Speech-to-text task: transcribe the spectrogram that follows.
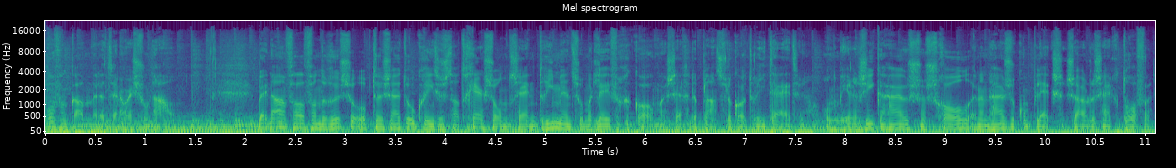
Jeroen van Kam met het Journaal. Bij een aanval van de Russen op de Zuid-Oekraïnse stad Gerson... zijn drie mensen om het leven gekomen, zeggen de plaatselijke autoriteiten. Onder meer een ziekenhuis, een school en een huizencomplex zouden zijn getroffen.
